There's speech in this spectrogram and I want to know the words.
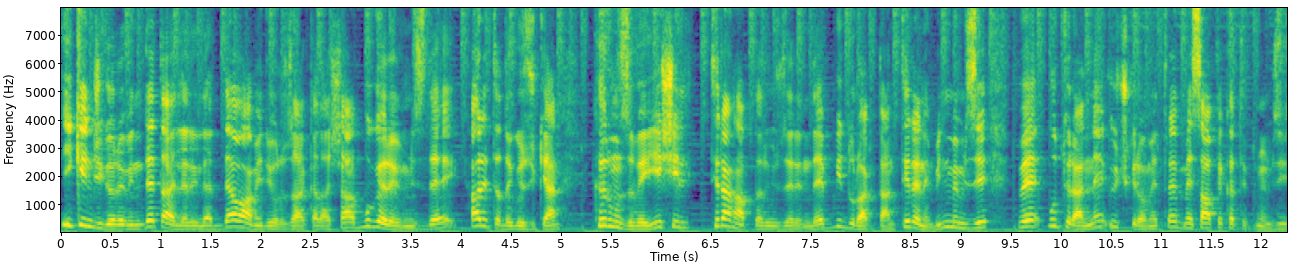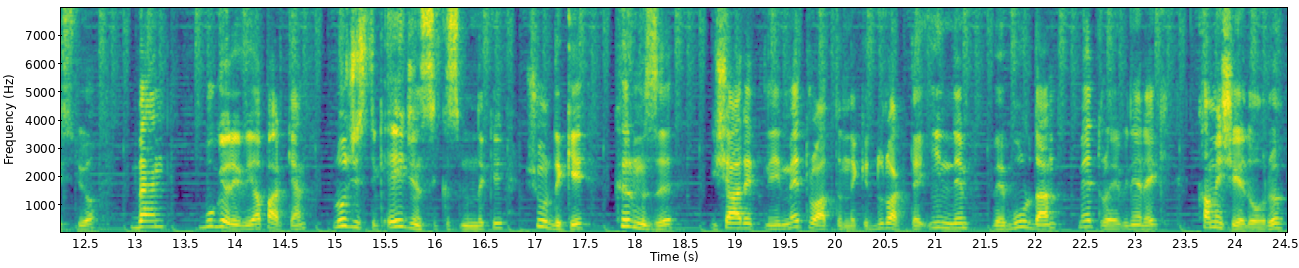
İkinci görevin detaylarıyla devam ediyoruz arkadaşlar. Bu görevimizde haritada gözüken kırmızı ve yeşil tren hatları üzerinde bir duraktan trene binmemizi ve bu trenle 3 kilometre mesafe kat etmemizi istiyor. Ben bu görevi yaparken Logistic Agency kısmındaki şuradaki kırmızı işaretli metro hattındaki durakta indim ve buradan metroya binerek Kameşi'ye doğru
